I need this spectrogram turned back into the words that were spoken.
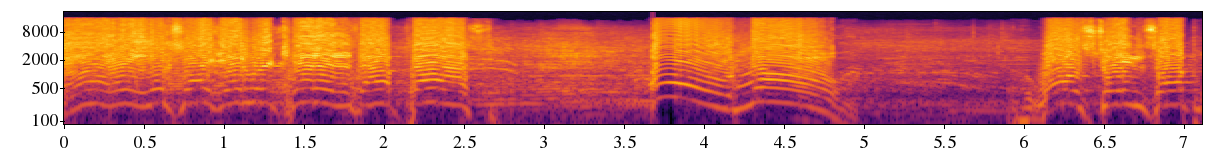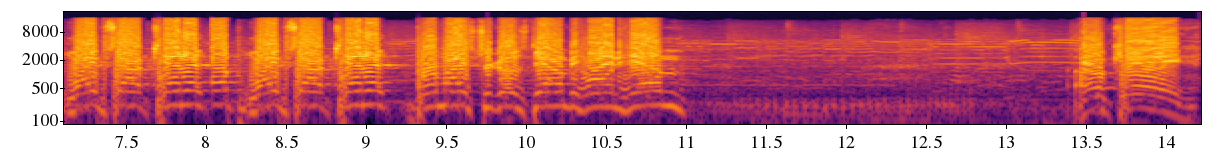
And it looks like Edward Kennett is out fast. No! Wells straightens up, wipes out Kennett, up, wipes out Kennett. Burmeister goes down behind him. Okay.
